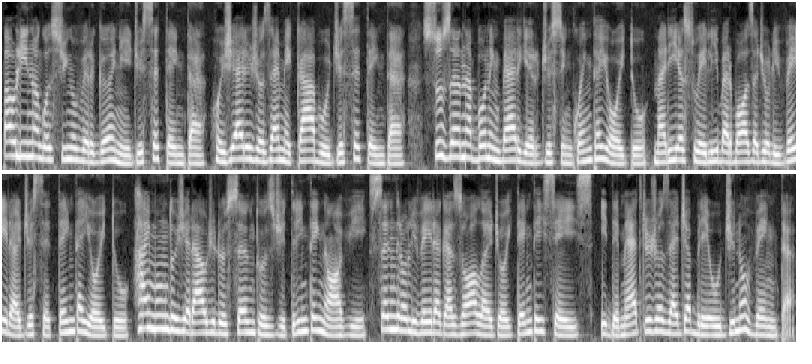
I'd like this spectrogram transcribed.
Paulino Agostinho Vergani, de 70, Rogério José Mecabo, de 70, Susana Bonenberger, de 58, Maria Sueli Barbosa de Oliveira, de 78, Raimundo Geraldi dos Santos, de 39, Sandra Oliveira Gazola, de 86 e Demétrio José de Abreu, de 90.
